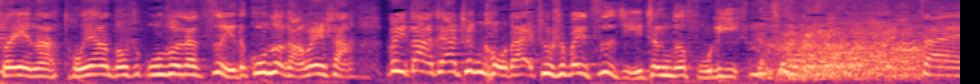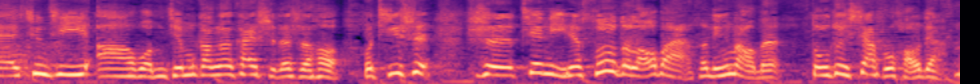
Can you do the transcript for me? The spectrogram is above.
所以呢，同样都是工作在自己的工作岗位上，为大家争口袋，就是为自己争得福利。在星期一啊，我们节目刚刚开始的时候，我提示是天底下所有的老板和领导们都对下属好点。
